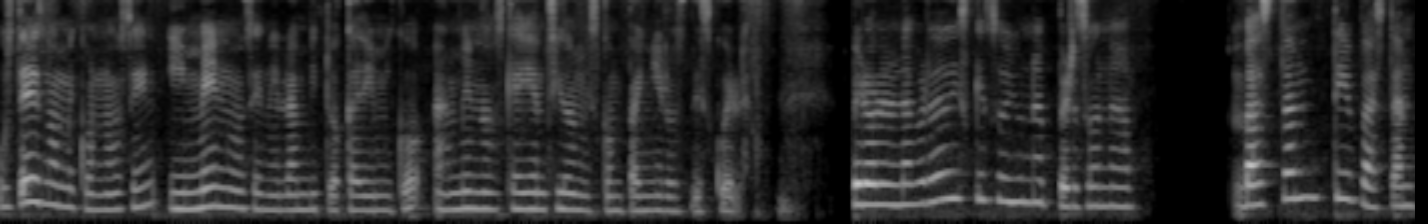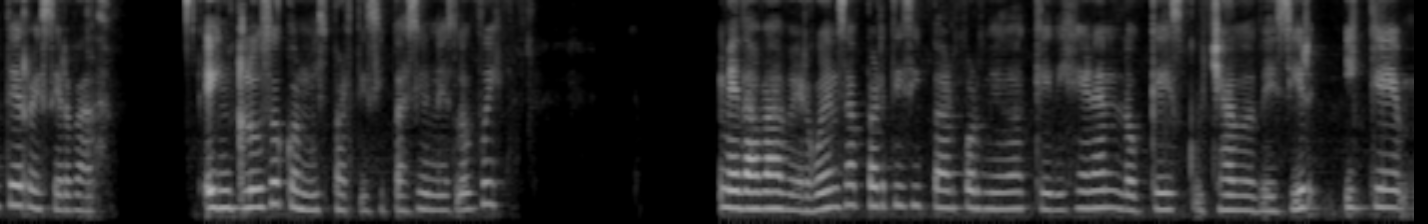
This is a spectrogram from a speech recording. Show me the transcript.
Ustedes no me conocen y menos en el ámbito académico, a menos que hayan sido mis compañeros de escuela. Pero la verdad es que soy una persona bastante, bastante reservada. E incluso con mis participaciones lo fui. Me daba vergüenza participar por miedo a que dijeran lo que he escuchado decir y que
